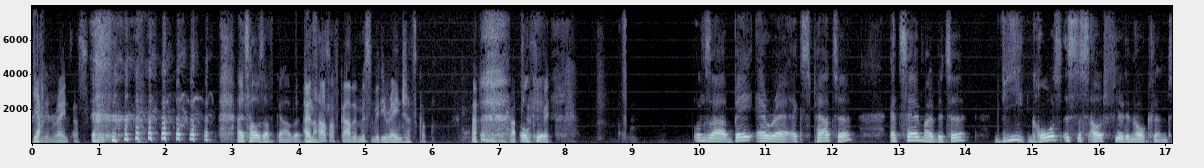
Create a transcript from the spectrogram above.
Ja. Den Rangers. Als Hausaufgabe. Als genau. Hausaufgabe müssen wir die Rangers gucken. okay. Unser Bay Area Experte, erzähl mal bitte, wie groß ist das Outfield in Oakland?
